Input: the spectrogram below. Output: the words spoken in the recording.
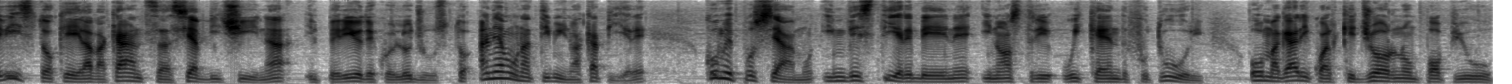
E visto che la vacanza si avvicina, il periodo è quello giusto, andiamo un attimino a capire come possiamo investire bene i nostri weekend futuri o magari qualche giorno un po' più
